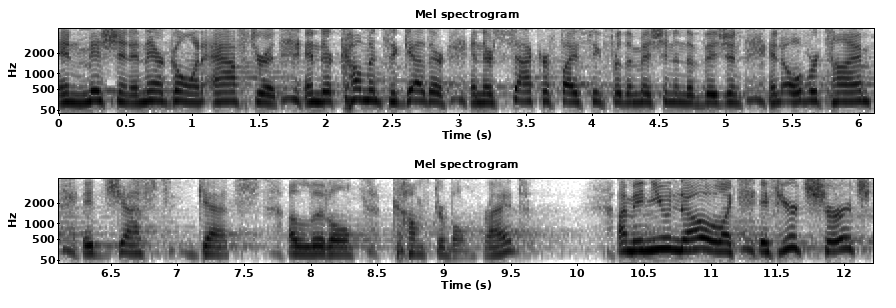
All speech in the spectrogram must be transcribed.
and mission, and they're going after it, and they're coming together, and they're sacrificing for the mission and the vision. And over time, it just gets a little comfortable, right? I mean, you know, like if your church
